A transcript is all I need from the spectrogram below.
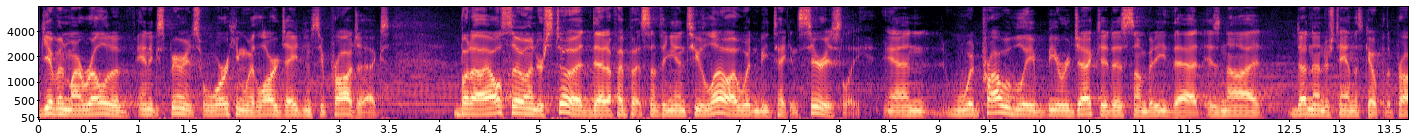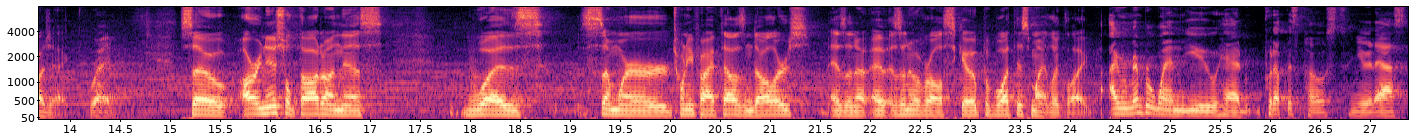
given my relative inexperience working with large agency projects. But I also understood that if I put something in too low, I wouldn't be taken seriously and would probably be rejected as somebody that is not doesn't understand the scope of the project. Right. So our initial thought on this was somewhere twenty-five thousand dollars as an as an overall scope of what this might look like. I remember when you had put up this post and you had asked,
